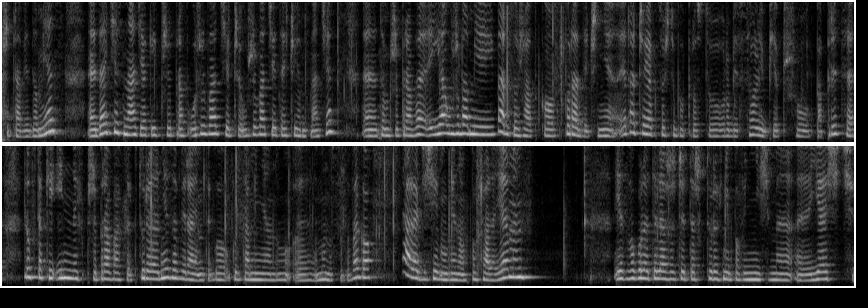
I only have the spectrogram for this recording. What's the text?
przyprawie do mięs. E, Dajcie znać, jakich przypraw używacie, czy używacie tej, czy ją znacie, e, tą przyprawę. Ja używam jej bardzo rzadko, sporadycznie. Raczej jak coś, to po prostu robię w soli, pieprzu, papryce lub w takich innych przyprawach, które nie zawierają tego glutaminianu e, monosodowego. Ale dzisiaj mówię, no poszalejemy. Jest w ogóle tyle rzeczy też, których nie powinniśmy jeść.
